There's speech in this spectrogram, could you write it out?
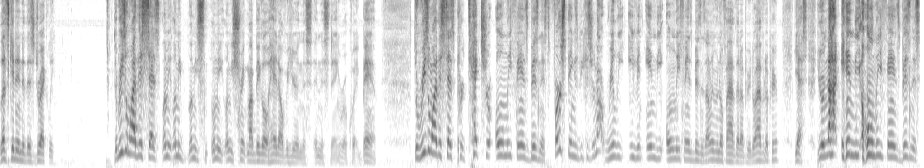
let's get into this directly. The reason why this says, let me, let me, let me, let me, let me shrink my big old head over here in this, in this thing real quick. Bam. The reason why this says protect your OnlyFans business. First thing is because you're not really even in the OnlyFans business. I don't even know if I have that up here. Do I have it up here? Yes. You're not in the OnlyFans business.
